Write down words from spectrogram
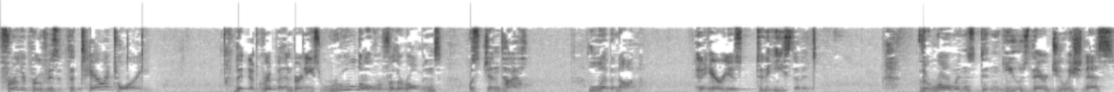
Further proof is that the territory that Agrippa and Bernice ruled over for the Romans was Gentile, Lebanon, and areas to the east of it. The Romans didn't use their Jewishness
